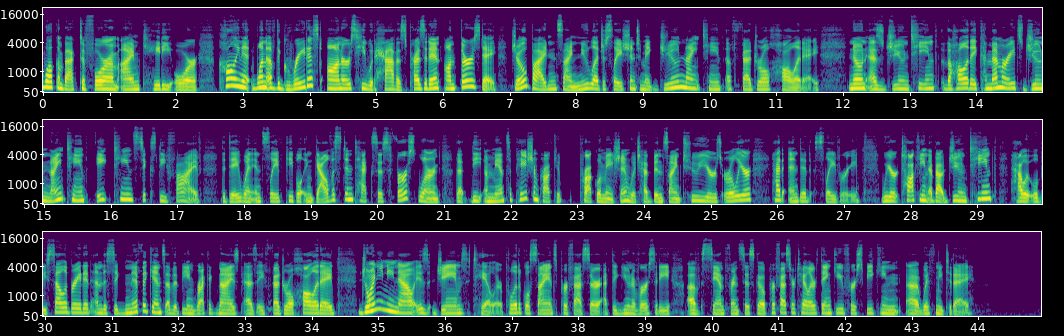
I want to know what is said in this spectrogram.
Welcome back to Forum. I'm Katie Orr. Calling it one of the greatest honors he would have as president, on Thursday, Joe Biden signed new legislation to make June 19th a federal holiday. Known as Juneteenth, the holiday commemorates June 19th, 1865, the day when enslaved people in Galveston, Texas first learned that the Emancipation Proclamation Proclamation, which had been signed two years earlier, had ended slavery. We are talking about Juneteenth, how it will be celebrated, and the significance of it being recognized as a federal holiday. Joining me now is James Taylor, political science professor at the University of San Francisco. Professor Taylor, thank you for speaking uh, with me today.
